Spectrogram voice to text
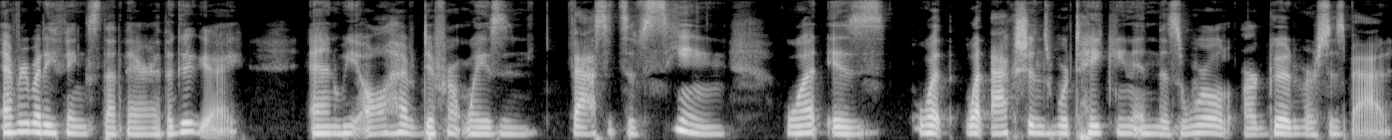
everybody thinks that they're the good guy. And we all have different ways and facets of seeing what is what what actions we're taking in this world are good versus bad,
